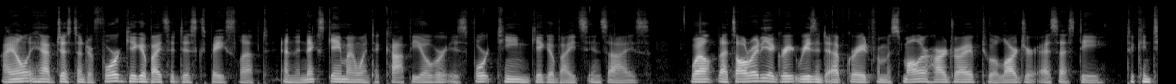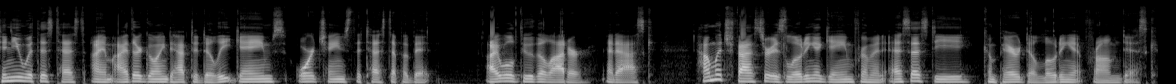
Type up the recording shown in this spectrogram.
I only have just under 4 gigabytes of disk space left, and the next game I want to copy over is 14 gigabytes in size. Well, that's already a great reason to upgrade from a smaller hard drive to a larger SSD. To continue with this test, I am either going to have to delete games or change the test up a bit. I will do the latter and ask, how much faster is loading a game from an SSD compared to loading it from disk?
